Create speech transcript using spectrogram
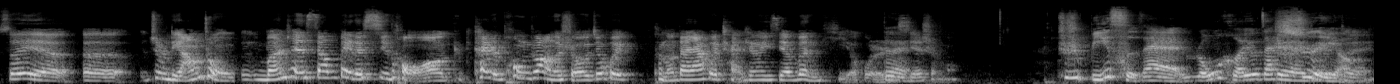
所以，呃，就两种完全相悖的系统开始碰撞的时候，就会可能大家会产生一些问题，或者一些什么，就是彼此在融合又在适应。对。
